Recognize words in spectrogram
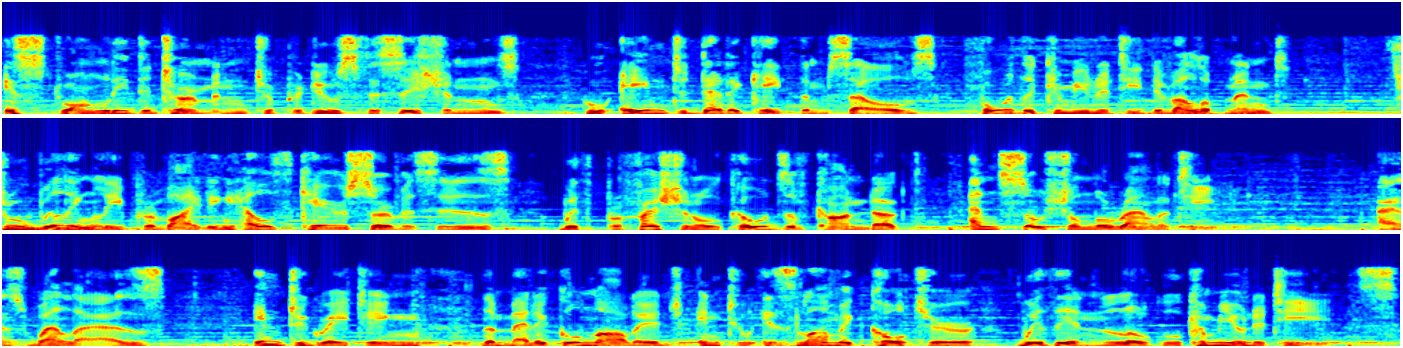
is strongly determined to produce physicians who aim to dedicate themselves for the community development through willingly providing healthcare services with professional codes of conduct and social morality, as well as integrating the medical knowledge into Islamic culture within local communities.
